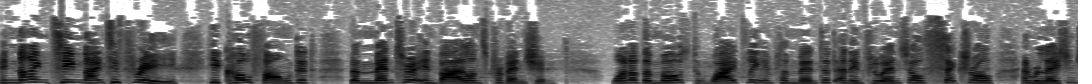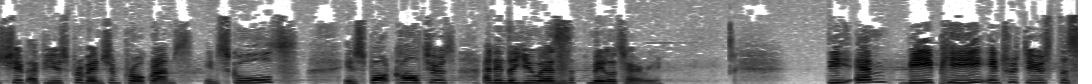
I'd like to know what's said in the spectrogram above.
In 1993, he co-founded the Mentor in Violence Prevention, one of the most widely implemented and influential sexual and relationship abuse prevention programs in schools, in sport cultures, and in the US military. The MVP introduced the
